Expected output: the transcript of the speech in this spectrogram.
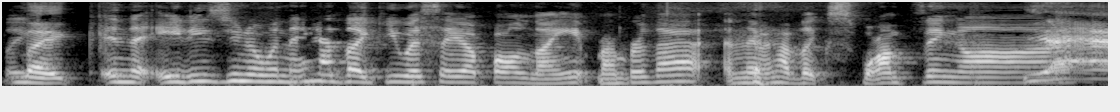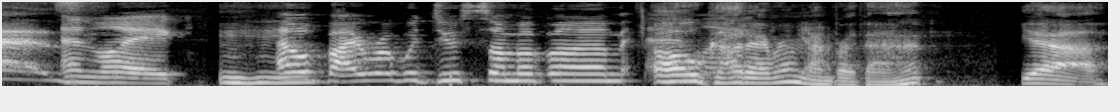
Like, Like- in the 80s, you know, when they had like USA Up All Night, remember that? And they would have like Swamp Thing on. Yes. And like Elvira would do some of them. And, oh like, god, I remember that. Yeah.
